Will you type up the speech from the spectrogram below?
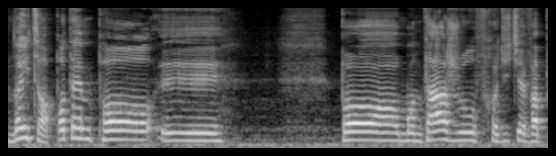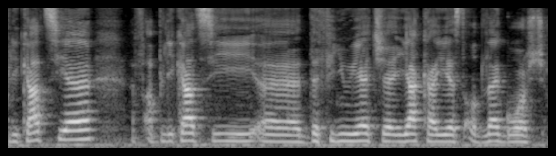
No i co? Potem po, y, po montażu wchodzicie w aplikację. W aplikacji definiujecie, jaka jest odległość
